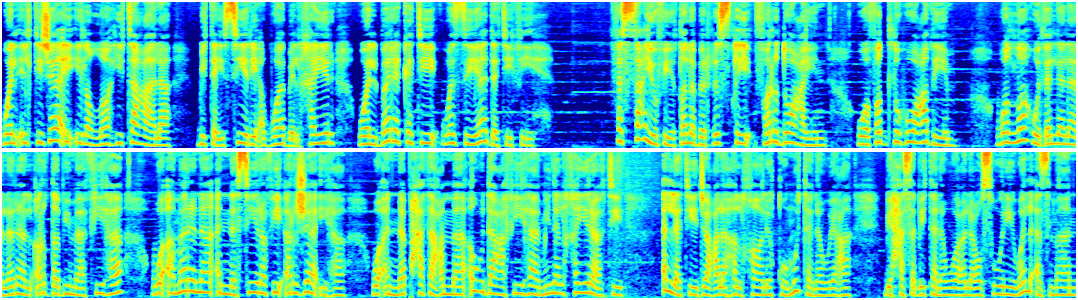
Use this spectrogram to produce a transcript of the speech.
والالتجاء إلى الله تعالى بتيسير أبواب الخير والبركة والزيادة فيه. فالسعي في طلب الرزق فرض عين وفضله عظيم. والله ذلل لنا الأرض بما فيها وأمرنا أن نسير في أرجائها وأن نبحث عما أودع فيها من الخيرات التي جعلها الخالق متنوعة بحسب تنوع العصور والأزمان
